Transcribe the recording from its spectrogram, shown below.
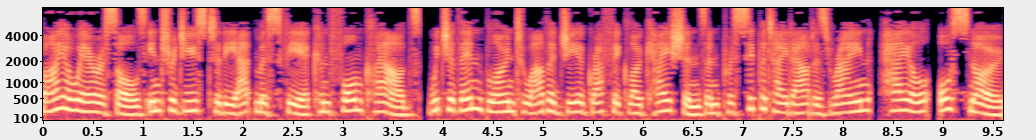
Bioaerosols introduced to the atmosphere can form clouds, which are then blown to other geographic locations and precipitate out as rain, hail, or snow.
